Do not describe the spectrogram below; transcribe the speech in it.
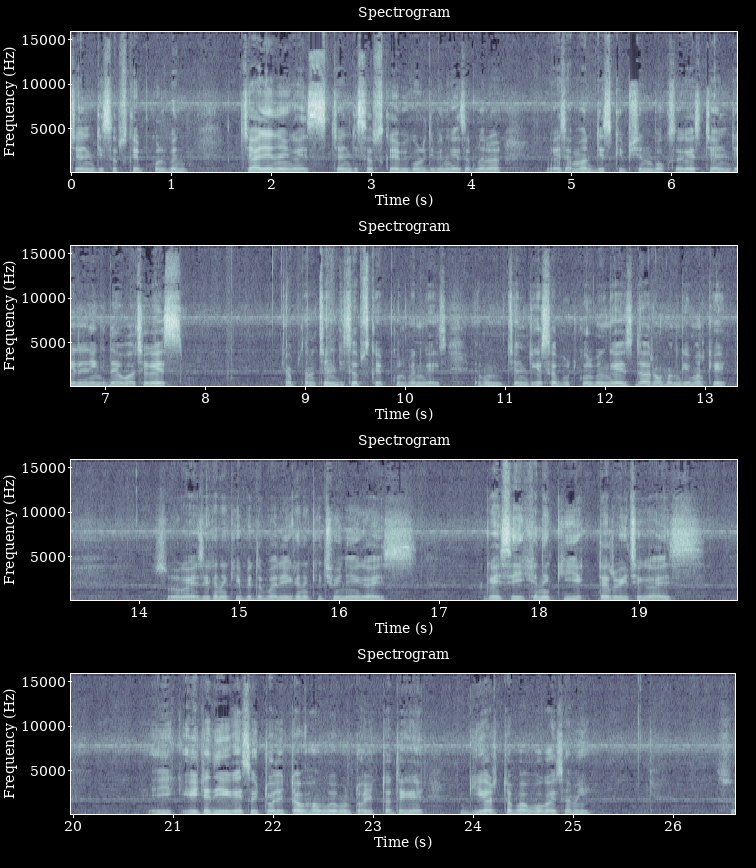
চ্যানেলটি সাবস্ক্রাইব করবেন চাইলে নয় গাইস চ্যানেলটি সাবস্ক্রাইবই করে দিবেন গাইস আপনারা গাইস আমার ডিসক্রিপশন বক্সে গাইস চ্যানেলটির লিঙ্ক দেওয়া আছে গাইস আপনারা চ্যানেলটি সাবস্ক্রাইব করবেন গাইস এবং চ্যানেলটিকে সাপোর্ট করবেন গাইস দা রোহান গেমারকে সো গাইস এখানে কি পেতে পারি? এখানে কিছুই নেই গাইস গাইস এইখানে কি একটা রয়েছে গাইস এই, এইটা দিয়ে গাইস ওই টয়লেটটা ভাঙবো এবং টয়লেটটা থেকে গিয়ারটা পাবো গাইস আমি। সো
